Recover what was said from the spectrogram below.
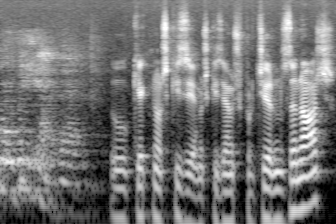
Obrigada. O que é que nós quisemos? Quisemos proteger-nos a nós,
